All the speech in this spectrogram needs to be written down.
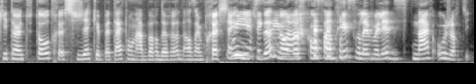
Qui est un tout autre sujet que peut-être on abordera dans un prochain épisode, mais on va se concentrer sur le volet disciplinaire aujourd'hui.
